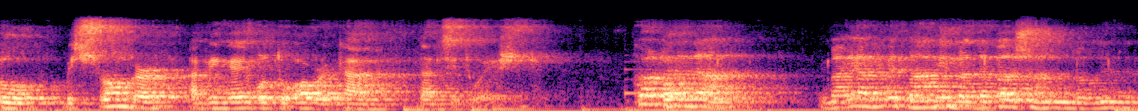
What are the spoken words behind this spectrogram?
to be stronger and being able to overcome that situation. כל בן אדם, אם היה באמת מאמין בדבר שאנחנו לומדים,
